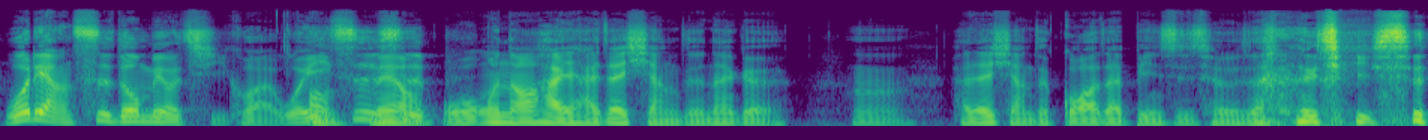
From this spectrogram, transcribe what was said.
我两次都没有骑快，我一次是、我我脑海还在想着那个嗯。还在想着挂在宾士车上，其实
